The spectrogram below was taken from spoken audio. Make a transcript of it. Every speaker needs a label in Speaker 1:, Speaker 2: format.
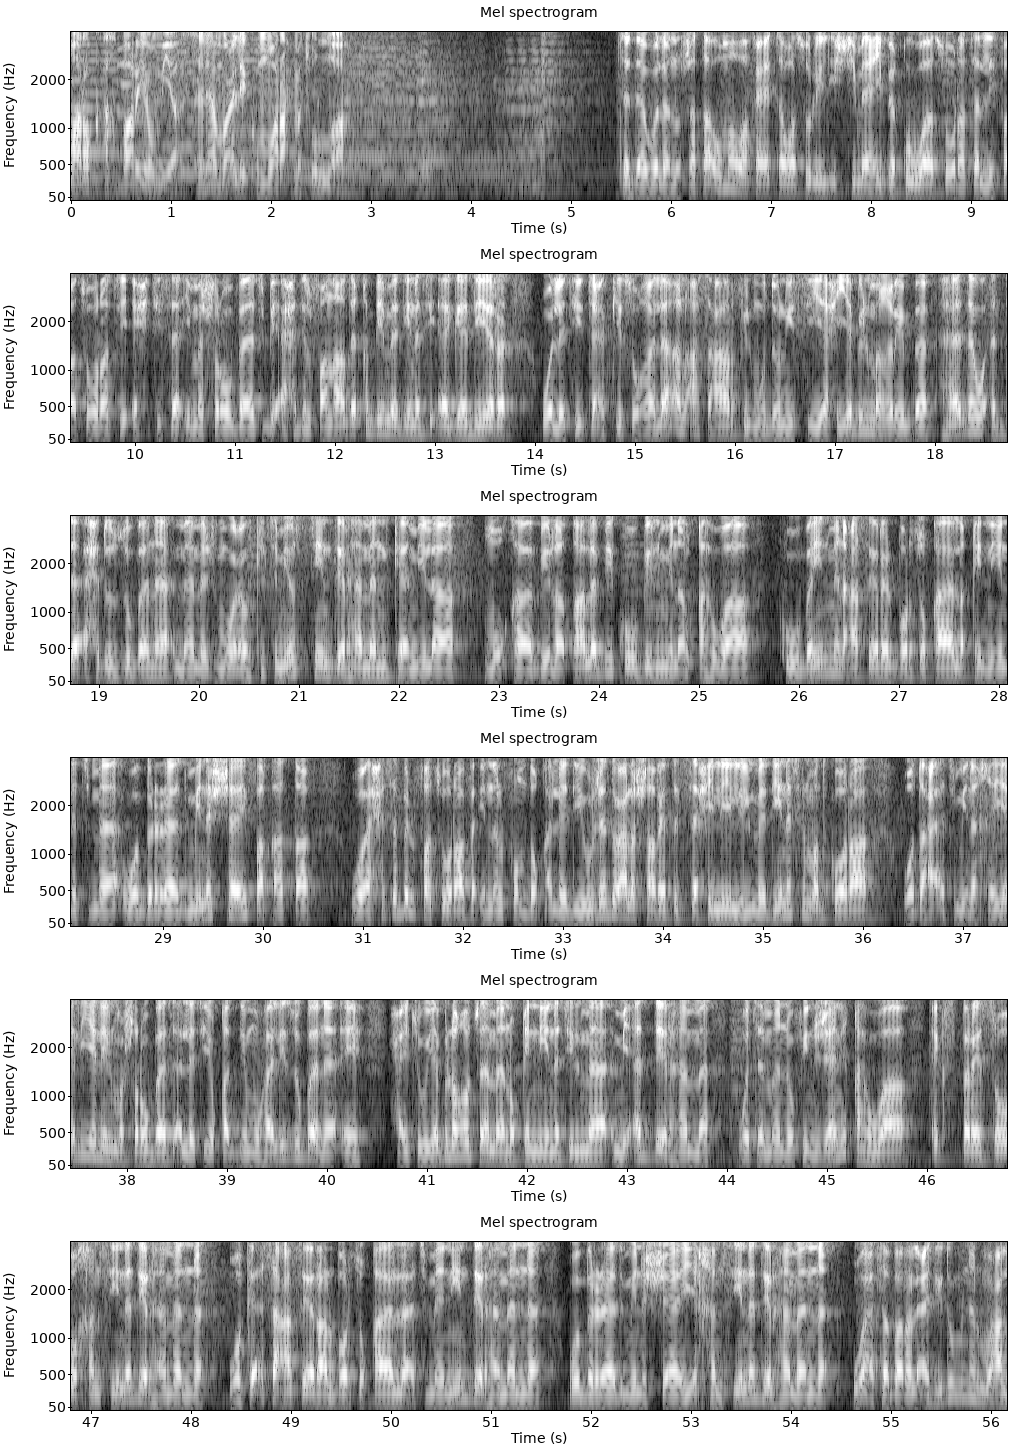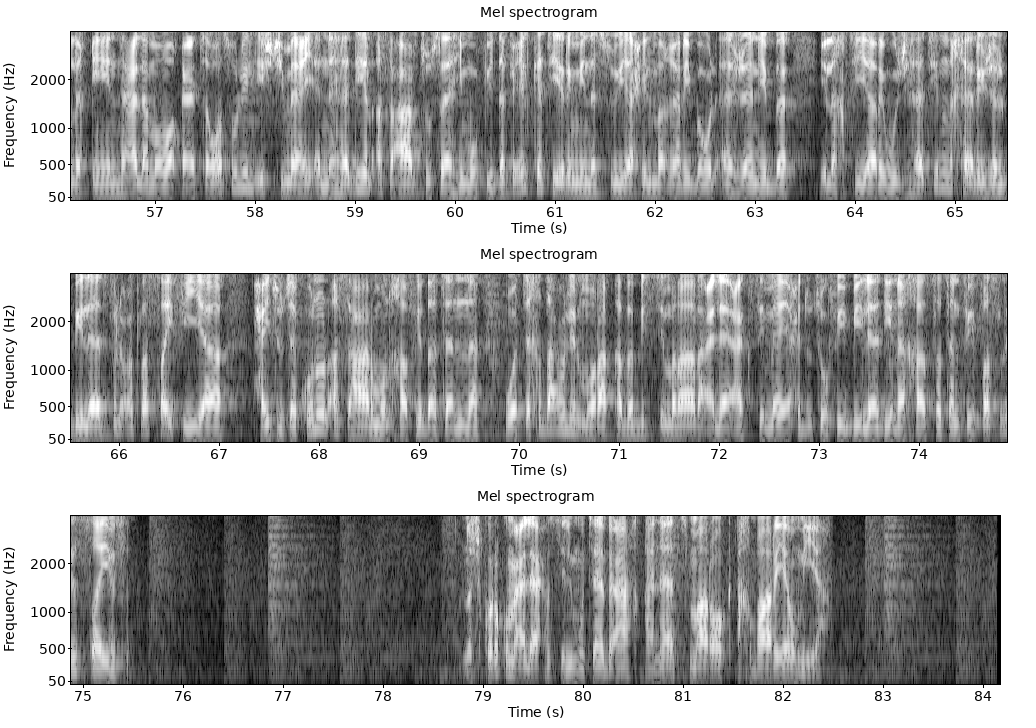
Speaker 1: ماروك أخبار يومية. السلام عليكم ورحمة الله. تداول نشطاء مواقع التواصل الاجتماعي بقوة صورة لفاتورة احتساء مشروبات بأحد الفنادق بمدينة أكادير والتي تعكس غلاء الأسعار في المدن السياحية بالمغرب. هذا وأدى أحد الزبناء ما مجموعه 360 درهما كاملة مقابل طلب كوب من القهوة. كوبين من عصير البرتقال قنينة ماء وبراد من الشاي فقط. وحسب الفاتورة فإن الفندق الذي يوجد على الشريط الساحلي للمدينة المذكورة وضع أثمنة خيالية للمشروبات التي يقدمها لزبنائه حيث يبلغ ثمن قنينة الماء 100 درهم وثمن فنجان قهوة إكسبريسو 50 درهما. وكأس عصير البرتقال 80 درهما وبراد من الشاي 50 درهما. واعتبر العديد من المعلقين على مواقع التواصل الاجتماعي أن هذه الأسعار تساهم في دفع الكثير من السياح المغاربة والأجانب إلى اختيار وجهات خارج البلاد في العطلة الصيفية حيث تكون الأسعار منخفضة وتخضع للمراقبة باستمرار على عكس ما يحدث في بلادنا خاصة في فصل الصيف. نشكركم على حسن المتابعة. قناة ماروك أخبار يومية.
